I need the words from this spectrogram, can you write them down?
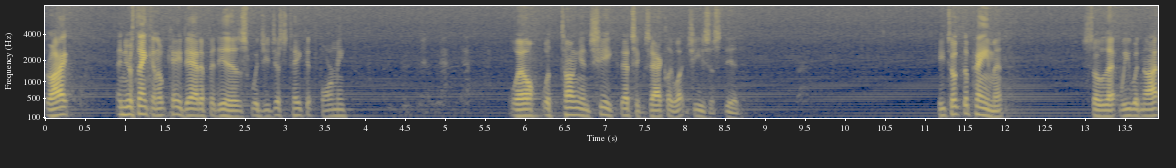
right? And you're thinking, okay, Dad, if it is, would you just take it for me? Well, with tongue in cheek, that's exactly what Jesus did. He took the payment so that we would not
